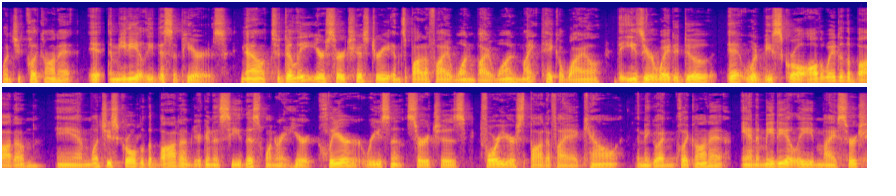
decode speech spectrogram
once you click on it, it immediately disappears. Now, to delete your search history in Spotify one by one might take a while. The easier way to do it would be scroll all the way to the bottom. And once you scroll to the bottom, you're going to see this one right here, clear recent searches for your Spotify account. Let me go ahead and click on it. And immediately my search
